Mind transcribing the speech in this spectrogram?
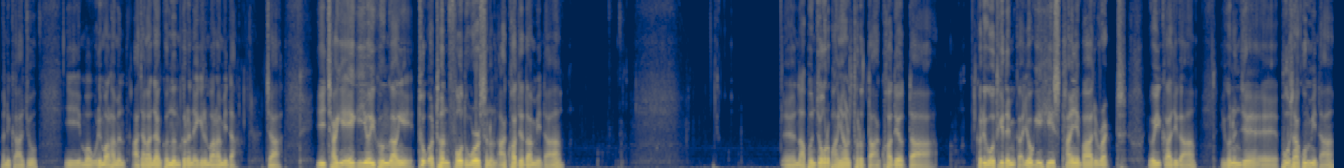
그러니까 아주 이 뭐 우리말 하면 아장아장 걷는 그런 애기를 말합니다. 자, 이 자기 애기의 건강이 took a turn for the worse는 악화되답니다. 에, 예, 나쁜 쪽으로 방향을 틀었다. 악화되었다. 그리고 어떻게 됩니까? 여기 his tiny body wracked 여기까지가 이거는 이제 부사구입니다.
